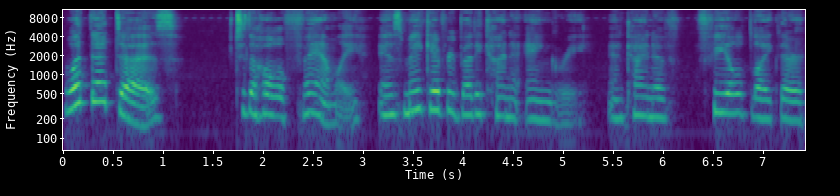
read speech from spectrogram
what that does to the whole family is make everybody kind of angry and kind of feel like they're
